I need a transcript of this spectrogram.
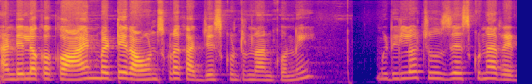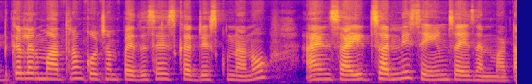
అండ్ ఇలా ఒక కాయిన్ పెట్టి రౌండ్స్ కూడా కట్ చేసుకుంటున్నాను కొన్ని. మిడిల్లో చూస్ చేసుకున్న రెడ్ కలర్ మాత్రం కొంచెం పెద్ద సైజ్ కట్ చేసుకున్నాను. అండ్ సైడ్స్ అన్నీ సేమ్ సైజ్ అనమాట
